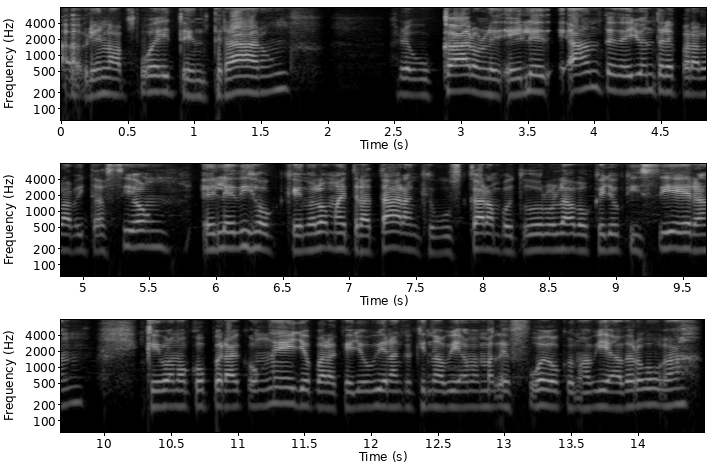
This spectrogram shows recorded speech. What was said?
Abrieron la puerta, entraron rebuscaron, él, antes de ellos entrar para la habitación, él le dijo que no lo maltrataran, que buscaran por todos los lados que ellos quisieran, que iban a cooperar con ellos para que ellos vieran que aquí no había armas de fuego, que no había droga.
